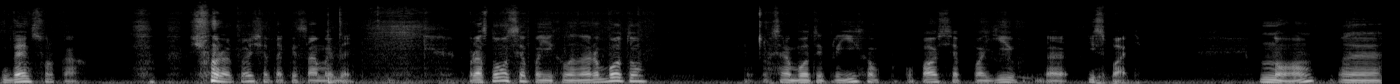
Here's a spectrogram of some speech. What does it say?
день в сурках. Вчора точно такий самий день. Проснувся, поїхали на роботу. З роботи приїхав, покупався, поїв да, і спать. Но е,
